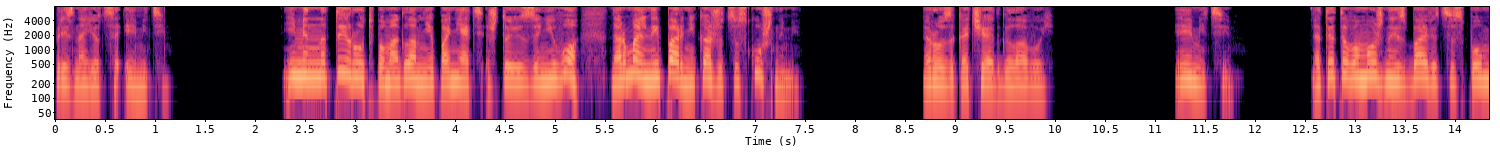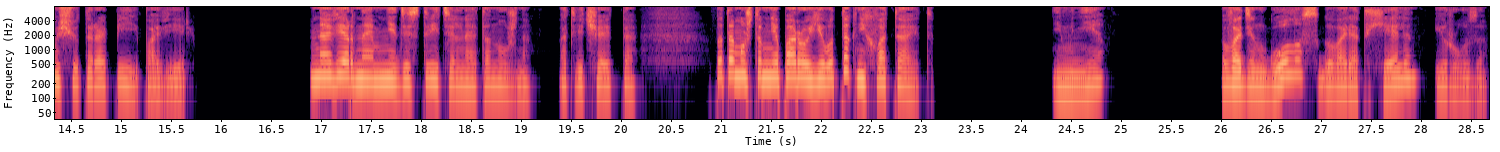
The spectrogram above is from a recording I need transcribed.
признается Эмити. Именно ты, Рут, помогла мне понять, что из-за него нормальные парни кажутся скучными. Роза качает головой. Эмити, от этого можно избавиться с помощью терапии, поверь. Наверное, мне действительно это нужно, отвечает та, потому что мне порой его так не хватает. И мне? В один голос говорят Хелен и Роза.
